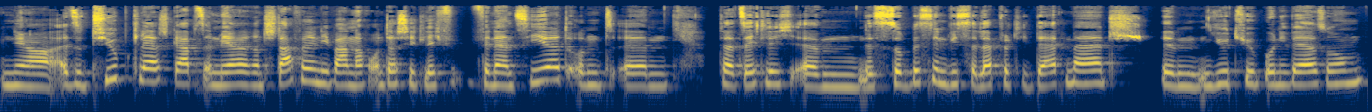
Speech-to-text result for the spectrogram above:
Ja, also Tube Clash gab es in mehreren Staffeln, die waren auch unterschiedlich finanziert und ähm, tatsächlich ähm, ist so ein bisschen wie Celebrity Deathmatch im YouTube-Universum.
